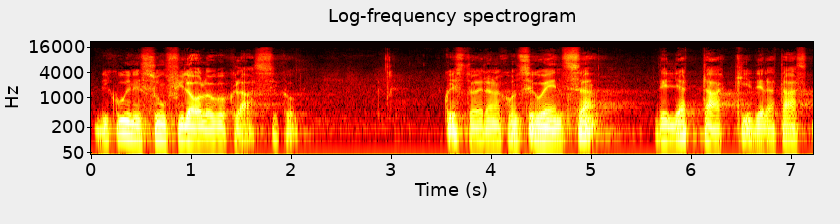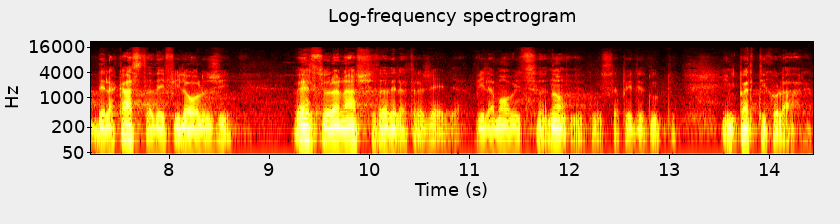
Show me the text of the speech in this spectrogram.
di cui nessun filologo classico. Questo era una conseguenza degli attacchi della, tas- della casta dei filologi verso la nascita della tragedia, Vilamovitz, no, come sapete tutti, in particolare.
